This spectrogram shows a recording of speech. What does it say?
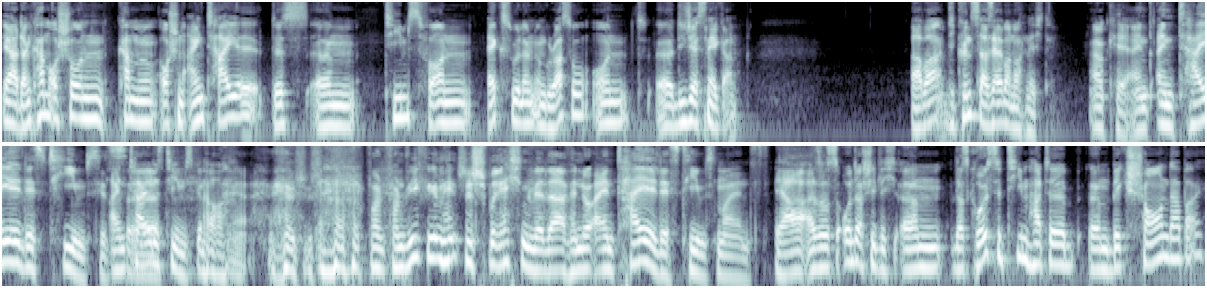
ja, dann kam auch schon, kam auch schon ein Teil des ähm, Teams von X, Willen und Grosso und äh, DJ Snake an. Aber die Künstler selber noch nicht. Okay, ein, ein Teil des Teams. Jetzt, Ein Teil äh, des Teams, genau. Ja. von, von wie vielen Menschen sprechen wir da, wenn du ein Teil des Teams meinst? Ja, also es ist unterschiedlich. Ähm, das größte Team hatte ähm, Big Sean dabei.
